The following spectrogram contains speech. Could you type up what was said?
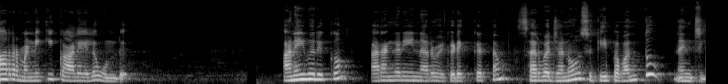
ஆறரை மணிக்கு காலையில் உண்டு. அனைவருக்கும் அரங்கனின் அருள் கிடைக்கட்டும். சர்வஜனோ சுகீபவந்து. நன்றி.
